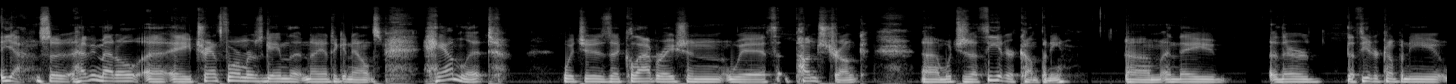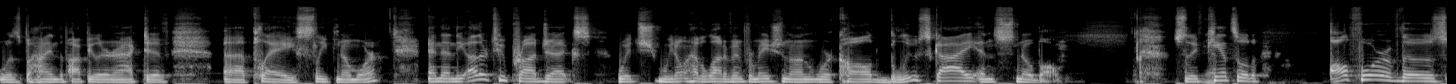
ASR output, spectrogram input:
Yeah, so Heavy Metal, uh, a Transformers game that Niantic announced, Hamlet, which is a collaboration with Punchdrunk, um, which is a theater company, um, and they they're the theater company was behind the popular interactive uh, play Sleep No More. And then the other two projects, which we don't have a lot of information on, were called Blue Sky and Snowball. So they've canceled all four of those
